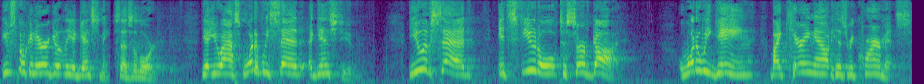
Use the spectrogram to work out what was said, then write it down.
You've spoken arrogantly against me, says the Lord. Yet you ask, What have we said against you? You have said, It's futile to serve God. What do we gain by carrying out his requirements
